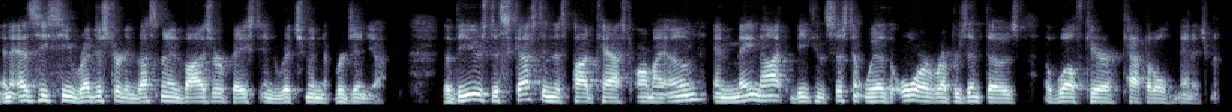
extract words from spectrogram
an SEC registered investment advisor based in Richmond, Virginia. The views discussed in this podcast are my own and may not be consistent with or represent those of Wealthcare Capital Management.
